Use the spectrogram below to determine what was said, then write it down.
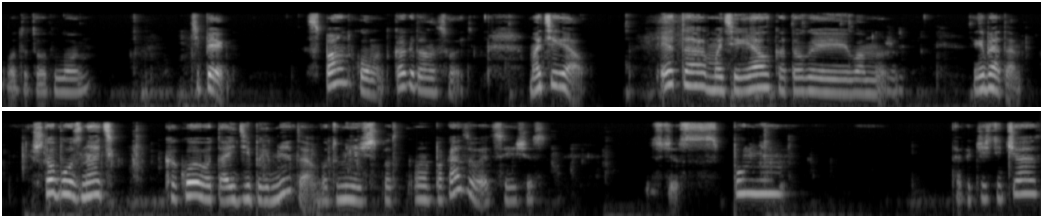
Вот это вот лог. Теперь, spawn command, как это настроить? Материал. Это материал, который вам нужен. Ребята, чтобы узнать, какой вот ID предмета. Вот у меня сейчас под, э, показывается. Я сейчас, сейчас вспомним. Так, очистить чат.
